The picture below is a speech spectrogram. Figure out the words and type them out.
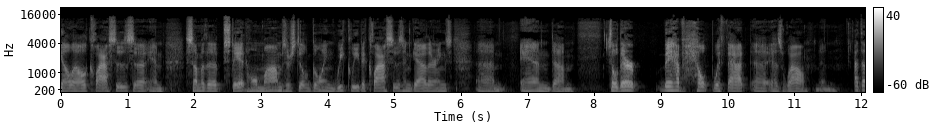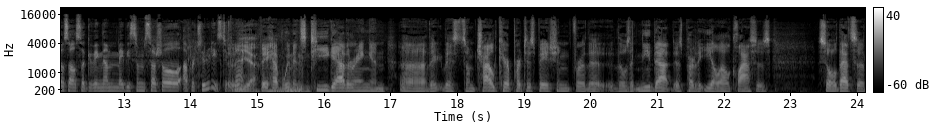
ELL classes, uh, and some of the stay-at-home moms are still going weekly to classes and gatherings, um, and um, so they're they have help with that uh, as well. And Are those also giving them maybe some social opportunities to connect? Yeah. they have women's mm-hmm. tea gathering, and uh, there, there's some childcare participation for the those that need that as part of the ELL classes. So that's a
